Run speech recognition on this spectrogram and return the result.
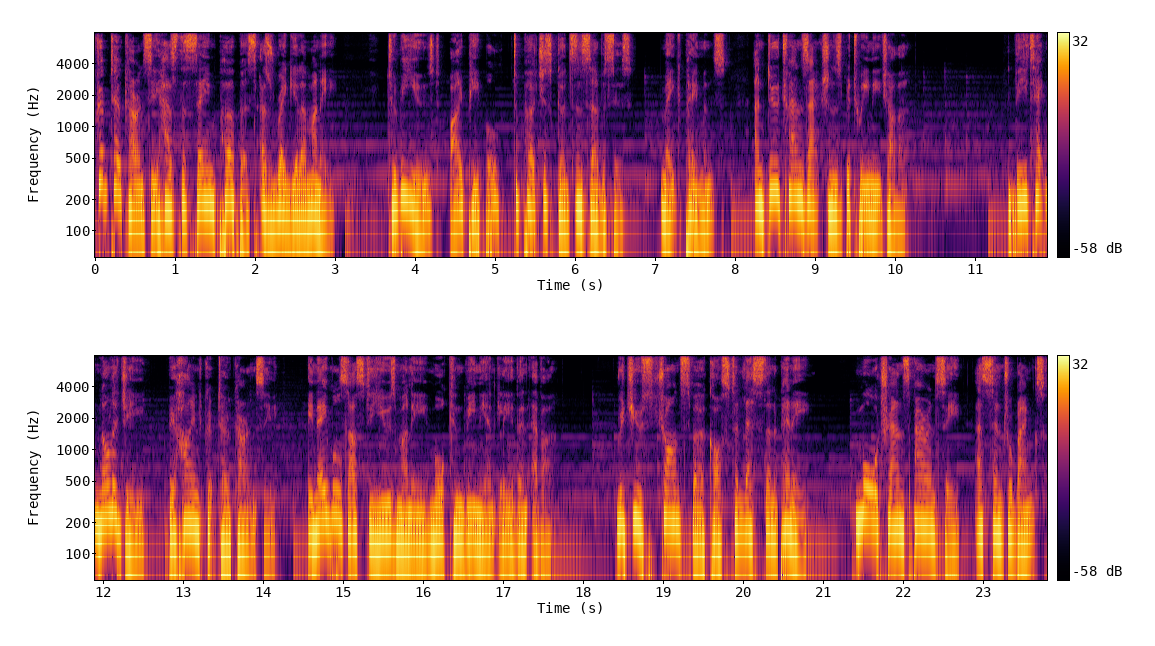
Cryptocurrency has the same purpose as regular money, to be used by people to purchase goods and services, make payments, and do transactions between each other. The technology behind cryptocurrency enables us to use money more conveniently than ever, reduce transfer costs to less than a penny, more transparency as central banks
